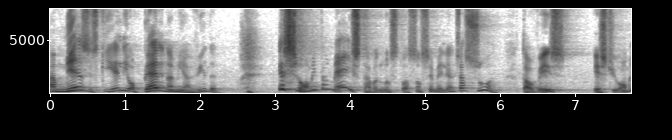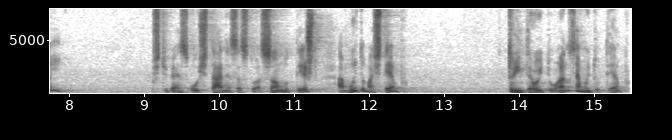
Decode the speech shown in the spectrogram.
há meses que Ele opere na minha vida. Esse homem também estava numa situação semelhante à sua. Talvez este homem estivesse ou está nessa situação no texto há muito mais tempo. 38 anos é muito tempo.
